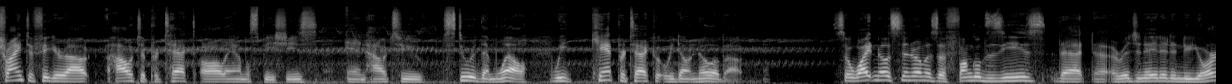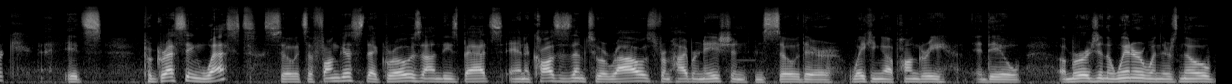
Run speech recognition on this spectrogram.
trying to figure out how to protect all animal species and how to steward them well, we can't protect what we don't know about. So white nose syndrome is a fungal disease that uh, originated in New York. It's progressing west, so it's a fungus that grows on these bats and it causes them to arouse from hibernation. And so they're waking up hungry and they'll emerge in the winter when there's no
